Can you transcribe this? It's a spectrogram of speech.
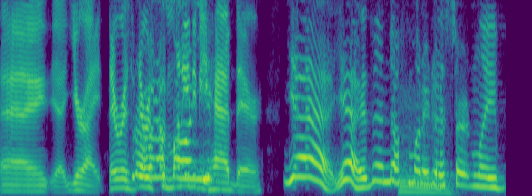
Uh, yeah, you're right. There was Throw there was some money to be you- had there. yeah, yeah. Enough money to Mm. certainly.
